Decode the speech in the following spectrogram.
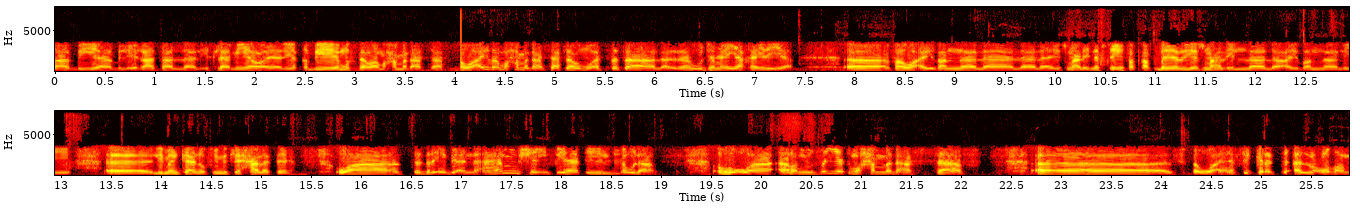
ب- بالإغاثة الإسلامية ويليق بمستوى محمد عساف. وأيضا محمد عساف له مؤسسة له جمعية خيرية. آه، فهو أيضا لا, لا, لا يجمع لنفسه فقط بل يجمع آه، لمن كانوا في مثل حالته. وتدرين بأن أهم شيء في هذه الجولة هو رمزية محمد عساف. آه، فكرة العظم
